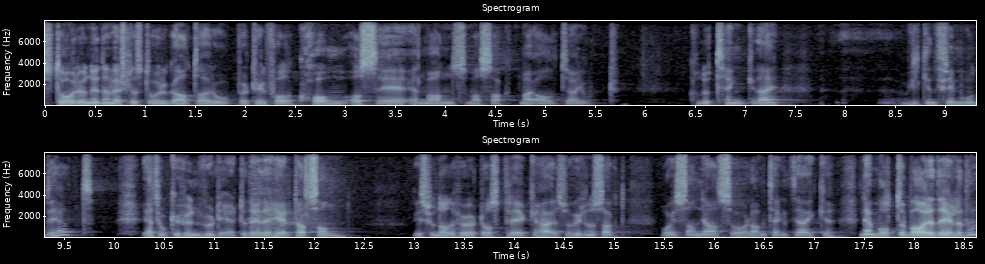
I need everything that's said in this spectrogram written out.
står hun i den vesle Storgata og roper til folk, 'Kom og se en mann som har sagt meg alt jeg har gjort.' Kan du tenke deg hvilken frimodighet? Jeg tror ikke hun vurderte det i det hele tatt sånn. Hvis hun hadde hørt oss preke her, så ville hun sagt, 'Oi sann, ja, så langt tenkte jeg ikke.' Men jeg måtte bare dele det.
